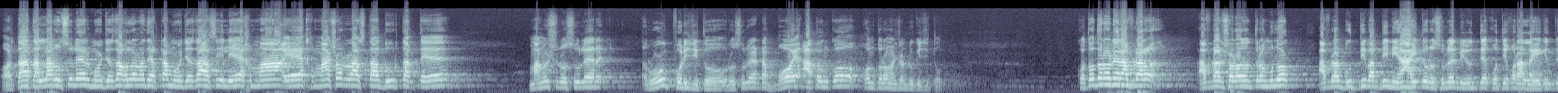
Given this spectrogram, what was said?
অর্থাৎ আল্লাহ রসুলের মর্যাদা হলোর মাঝে একটা মর্যাদা আছিল এক মা, এক মাসের রাস্তা দূর থাকতে মানুষ রসুলের রূপ পরিচিত, রসুলের একটা বয় আতঙ্ক অন্তর মানুষের ঢুকে যেত। কত ধরনের আপনার আপনার ষড়যন্ত্রমূলক আপনার বুদ্ধিবাদ্যি নিয়ে আইতো রসুলের বিরুদ্ধে ক্ষতি করার লাগে, কিন্তু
